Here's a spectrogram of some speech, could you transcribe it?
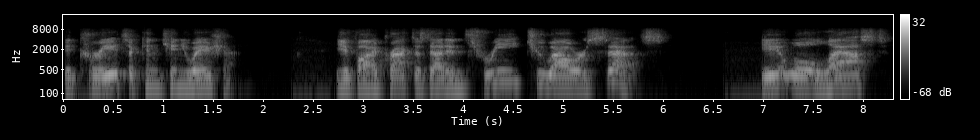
it creates a continuation. If I practice that in three two hour sets, it will last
